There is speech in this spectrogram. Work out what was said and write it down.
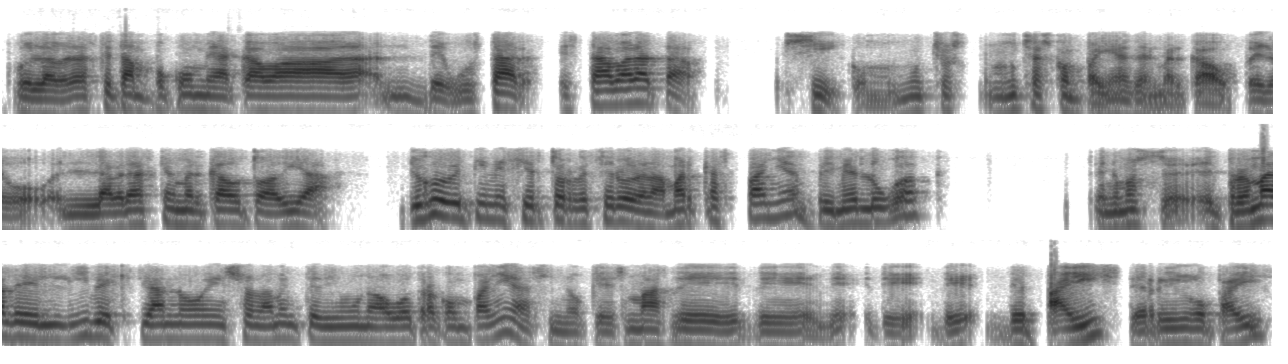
pues la verdad es que tampoco me acaba de gustar. ¿Está barata? Sí, como muchos, muchas compañías del mercado, pero la verdad es que el mercado todavía yo creo que tiene cierto recelo de la marca España, en primer lugar. Tenemos eh, el problema del IBEX ya no es solamente de una u otra compañía, sino que es más de, de, país, de riesgo país.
